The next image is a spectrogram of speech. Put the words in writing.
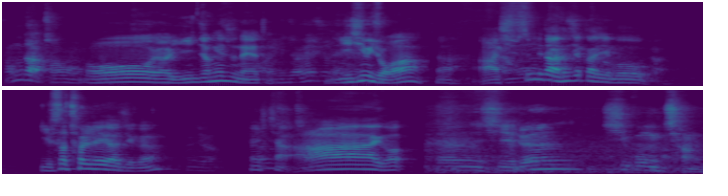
정답 정원 오, 야 인정해주네. 어, 인정해주네 인심이 좋아. 자, 아 쉽습니다. 현재까지 뭐 일사천리예요 지금. 그죠? 현시창. 아 이거 현실은 시공창.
